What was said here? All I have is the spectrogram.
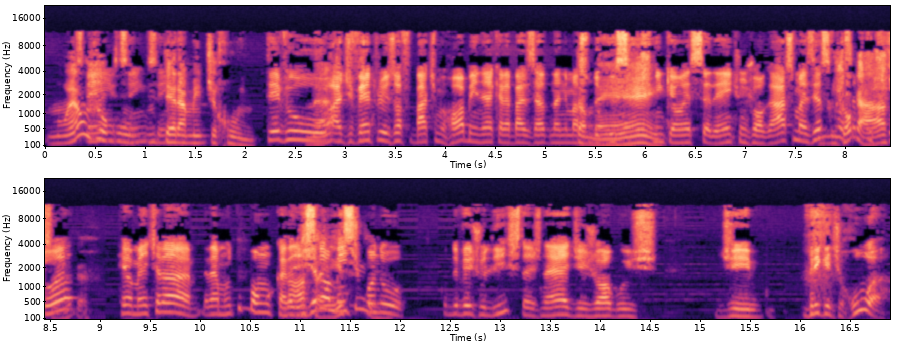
Não é um Sim, jogo sim, sim. inteiramente ruim. Teve o né? Adventures of Batman Robin, né, que era baseado na animação Também. do Bruce Timm, que é um excelente, um jogaço, mas esse que você Jogaço. puxou joga- realmente era, era muito bom, cara. Nossa, geralmente esse- quando, quando eu vejo listas, né, de jogos de briga de rua,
